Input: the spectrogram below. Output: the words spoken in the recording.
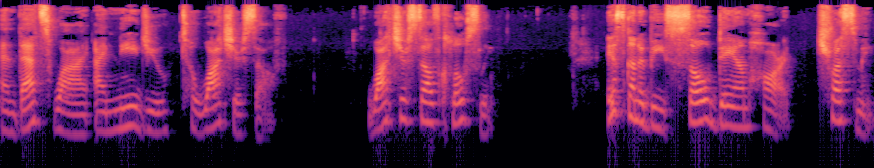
And that's why I need you to watch yourself. Watch yourself closely. It's going to be so damn hard. Trust me.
